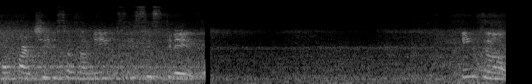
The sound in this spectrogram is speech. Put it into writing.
compartilhem seus amigos e se inscrevam. Então,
